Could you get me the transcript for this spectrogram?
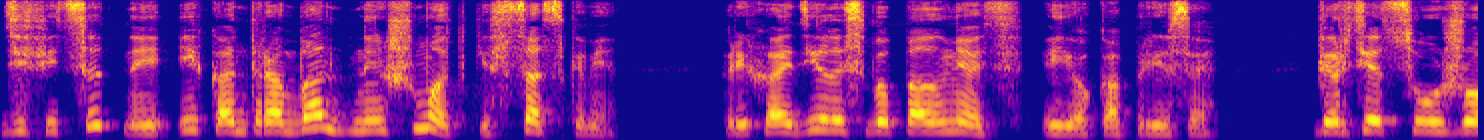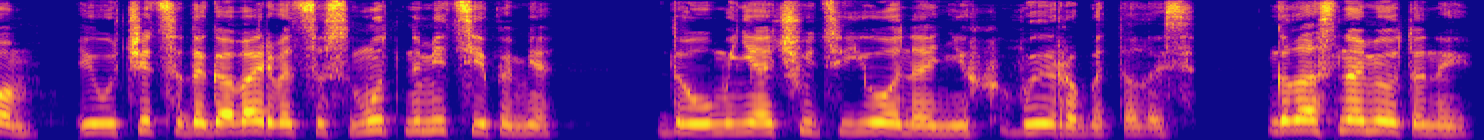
дефицитные и контрабандные шмотки с цацками? Приходилось выполнять ее капризы, вертеться ужом и учиться договариваться с мутными типами. Да у меня чутье на них выработалось. Глаз наметанный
